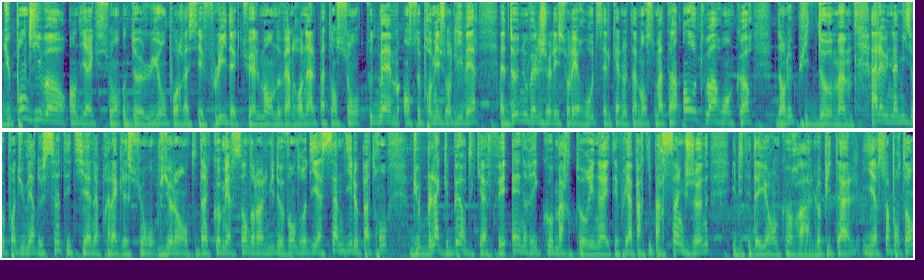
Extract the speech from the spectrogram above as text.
du pont de Givors en direction de Lyon. Pour le reste, c'est fluide actuellement en Auvergne-Rhône-Alpes. Attention tout de même en ce premier jour de l'hiver. De nouvelles gelées sur les routes. C'est le cas notamment ce matin en Haute-Loire ou encore dans le Puy-de-Dôme. À la une, la mise au point du maire de Saint-Etienne après l'agression violente d'un commerçant dans la nuit de vendredi à samedi. Le patron du Blackbird Café, Enrico Martorina, a été pris à partie par cinq jeunes. Il était d'ailleurs encore à l'hôpital hier soir. Pourtant,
